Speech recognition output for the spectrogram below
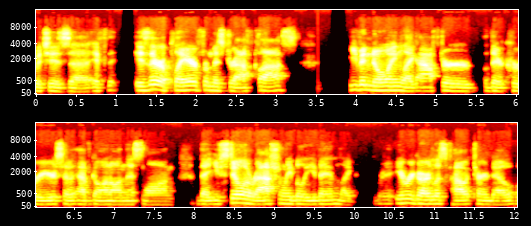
which is uh, if is there a player from this draft class, even knowing like after their careers have, have gone on this long, that you still irrationally believe in, like irregardless of how it turned out.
